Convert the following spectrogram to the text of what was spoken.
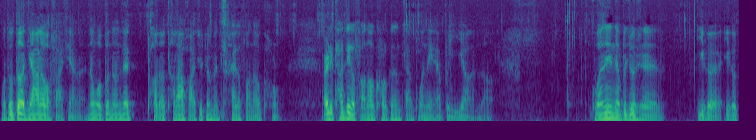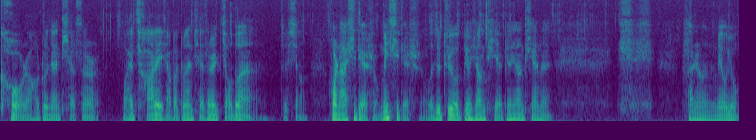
我都到家了，我发现了，那我不能再跑到特拉华去专门拆个防盗扣，而且它这个防盗扣跟咱国内还不一样，你知道国内那不就是一个一个扣，然后中间铁丝儿，我还查了一下，把中间铁丝儿绞断就行，或者拿吸铁石，我没吸铁石，我就只有冰箱贴，冰箱贴呢，反正没有用。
